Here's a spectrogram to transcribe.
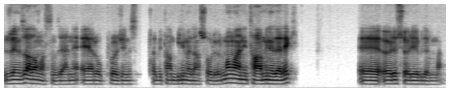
üzerinize alamazsınız yani eğer o projeniz tabii tam bilmeden soruyorum ama hani tahmin ederek e, öyle söyleyebilirim ben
